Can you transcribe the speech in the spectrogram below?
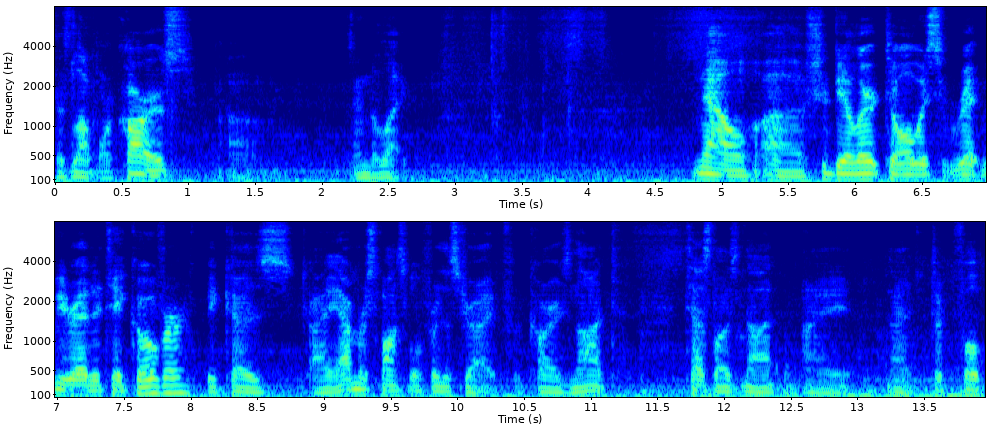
There's a lot more cars um, and the like. Now, uh, should be alert to always re be ready to take over because I am responsible for this drive. The car is not, Tesla is not. I, I took full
